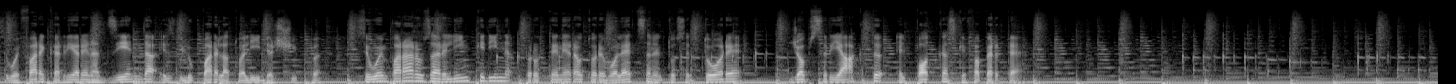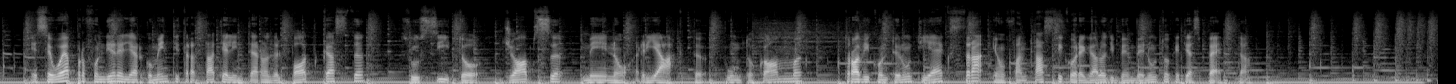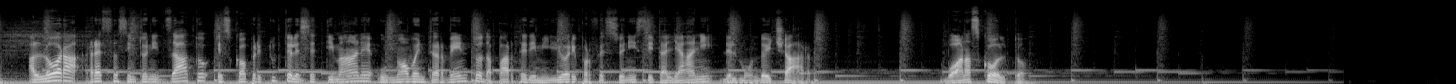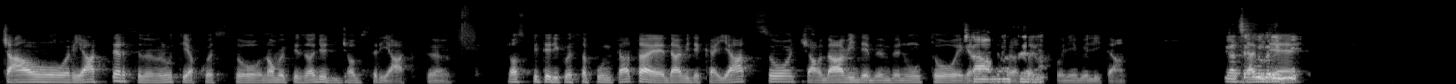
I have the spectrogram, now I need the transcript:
se vuoi fare carriera in azienda e sviluppare la tua leadership, se vuoi imparare a usare LinkedIn per ottenere autorevolezza nel tuo settore, Jobs React è il podcast che fa per te. E se vuoi approfondire gli argomenti trattati all'interno del podcast, sul sito jobs-react.com trovi contenuti extra e un fantastico regalo di benvenuto che ti aspetta. Allora resta sintonizzato e scopri tutte le settimane un nuovo intervento da parte dei migliori professionisti italiani del mondo HR. Buon ascolto! Ciao Reactors e benvenuti a questo nuovo episodio di Jobs React. L'ospite di questa puntata è Davide Cagliazzo. Ciao Davide, benvenuto e Ciao, grazie per la tua buonasera. disponibilità. Grazie a voi per l'invito.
